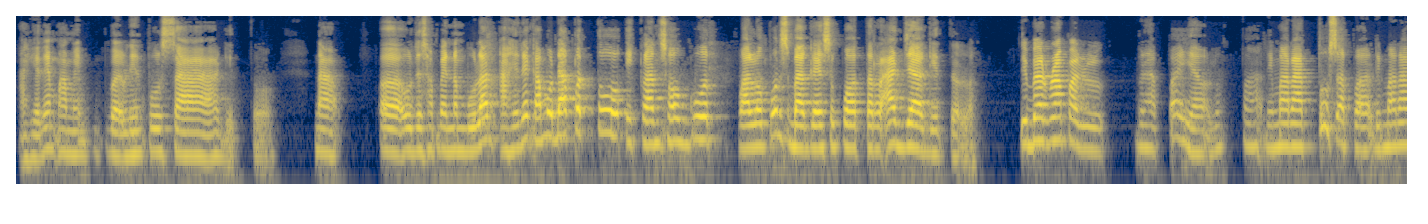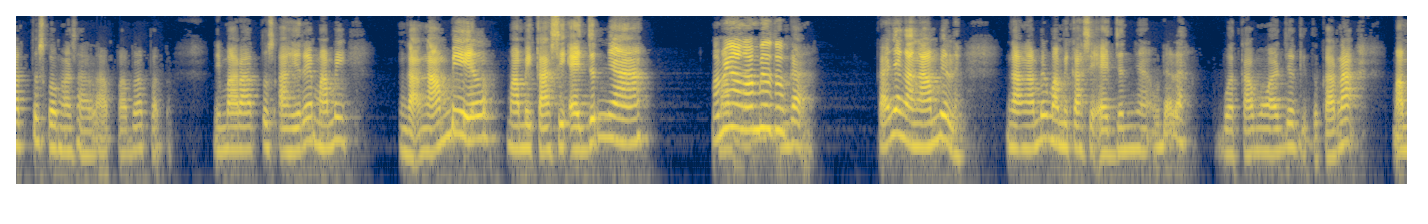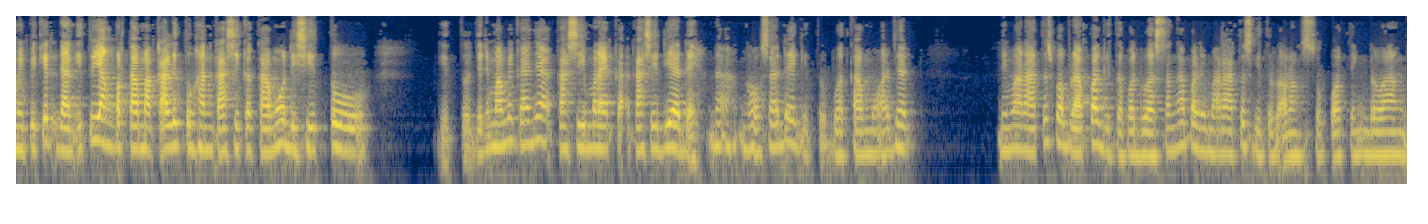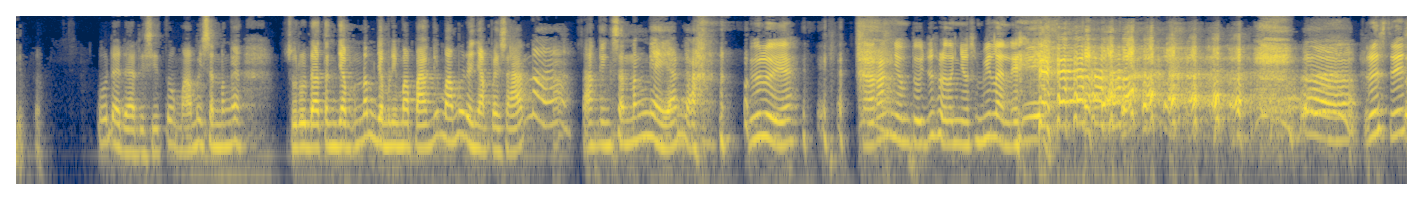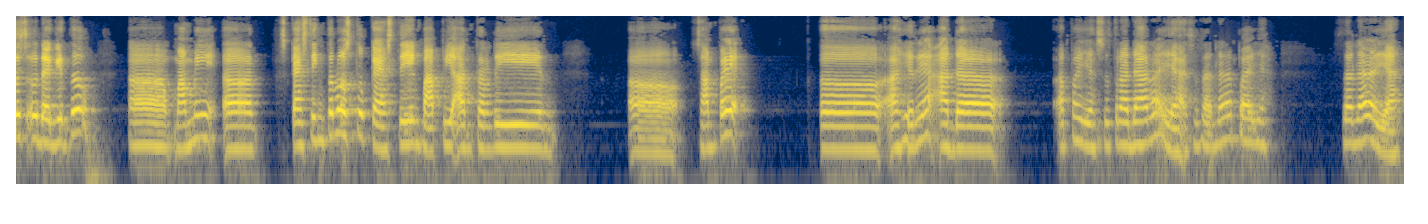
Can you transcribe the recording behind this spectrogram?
Akhirnya mami beliin pulsa gitu. Nah, eh, udah sampai enam bulan, akhirnya kamu dapet tuh iklan so good, walaupun sebagai supporter aja gitu loh. Dibayar berapa dulu? Berapa ya lupa, 500 apa 500 kalau nggak salah apa berapa tuh. 500 akhirnya mami nggak ngambil, mami kasih agentnya. Mami nggak ngambil tuh. Enggak. Kayaknya nggak ngambil. ya. Nggak ngambil mami kasih agentnya. Udahlah buat kamu aja gitu. Karena mami pikir dan itu yang pertama kali Tuhan kasih ke kamu di situ. gitu jadi mami kayaknya kasih mereka kasih dia deh nah nggak usah deh gitu buat kamu aja 500 apa berapa gitu apa dua setengah apa 500 gitu loh, orang supporting doang gitu udah dari situ mami senengnya suruh datang jam 6 jam 5 pagi mami udah nyampe sana saking senengnya ya enggak Dulu ya. Sekarang jam 7 sudah jam 9 ya. Iya. Terus terus terus udah gitu eh, mami eh, casting terus tuh casting papi anterin Eh, sampai eh, akhirnya ada apa ya sutradara ya sutradara apa ya sutradara ya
